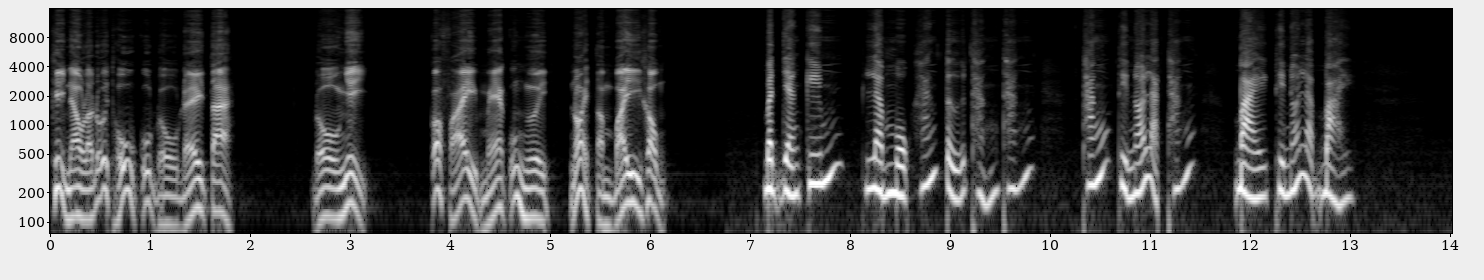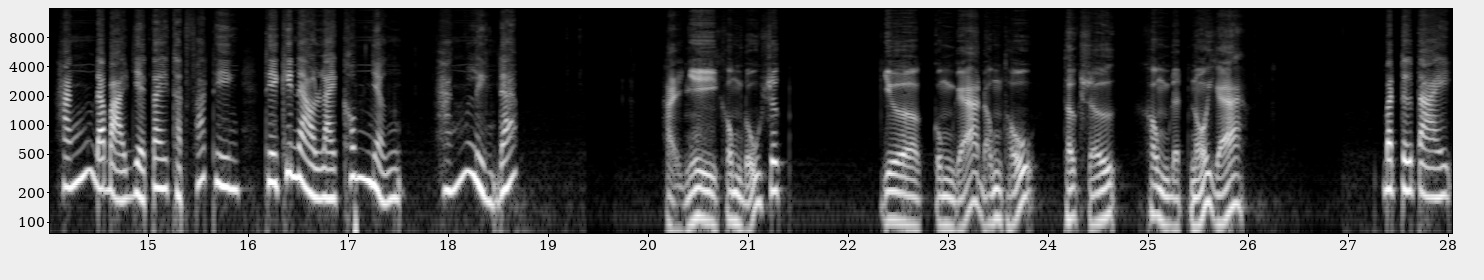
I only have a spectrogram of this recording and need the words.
khi nào là đối thủ của đồ đệ ta? Đồ nhi, có phải mẹ của người nói tầm bay không? Bạch Dạng Kiếm là một hán tử thẳng thắn. Thắng thì nói là thắng, bại thì nói là bại. Hắn đã bại về tay Thạch Phá Thiên thì khi nào lại không nhận, hắn liền đáp. Hài Nhi không đủ sức. Vừa cùng gã động thủ, thật sự không địch nổi gã. Bạch tự tại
